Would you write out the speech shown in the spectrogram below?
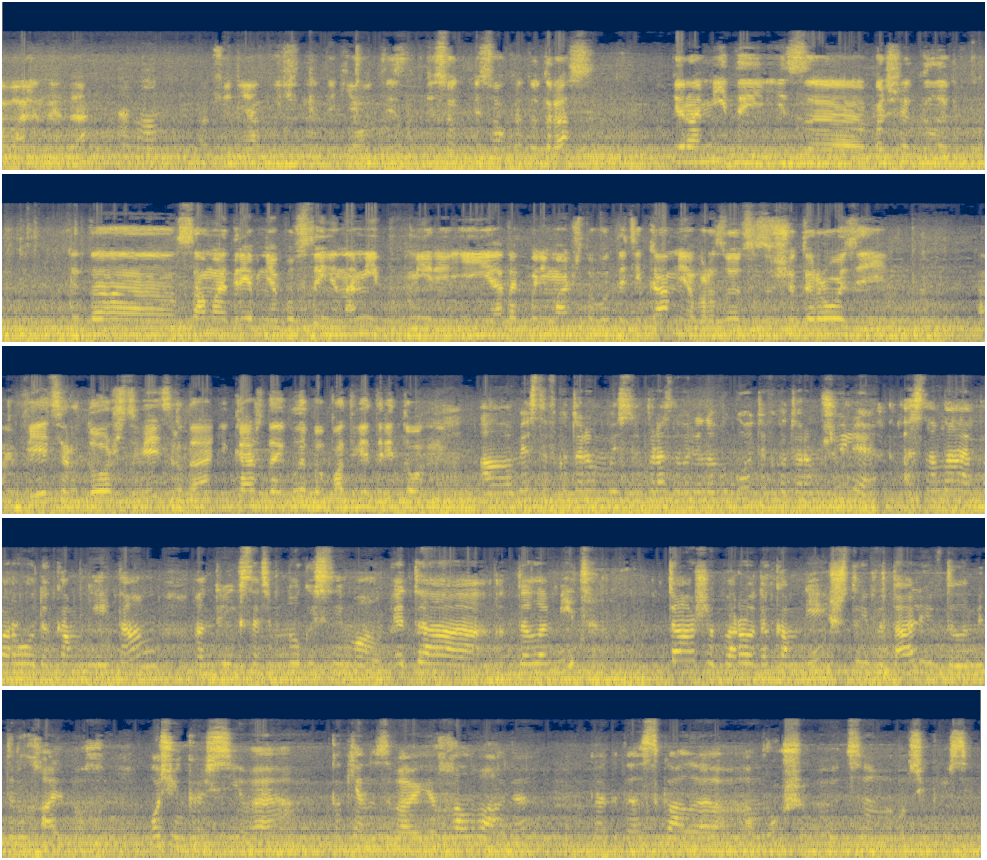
Наваленные, да? Ага. Вообще необычные такие. Вот из песок, песок, а тут раз пирамиды из э, больших глыб. Это самая древняя пустыня Намиб в мире. И я так понимаю, что вот эти камни образуются за счет эрозии. А, Ветер, дождь, ветер, да, и каждая глыба по 2-3 тонны. А место, в котором мы праздновали Новый год и в котором жили, основная порода камней там, Андрей, кстати, много снимал, это доломит, та же порода камней, что и в Италии в Доломитовых Альпах. Очень красивая, как я называю ее, халва, да? Когда скалы обрушиваются, очень красиво.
